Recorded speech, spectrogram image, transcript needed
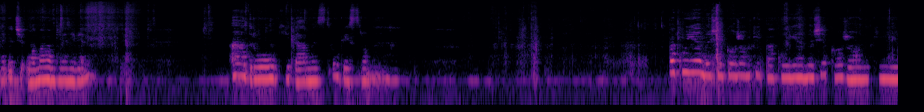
Jak ja cię ułamałam, to ja nie wiem. A drugi damy z drugiej strony. Pakujemy się korzonki, pakujemy się korzonki.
